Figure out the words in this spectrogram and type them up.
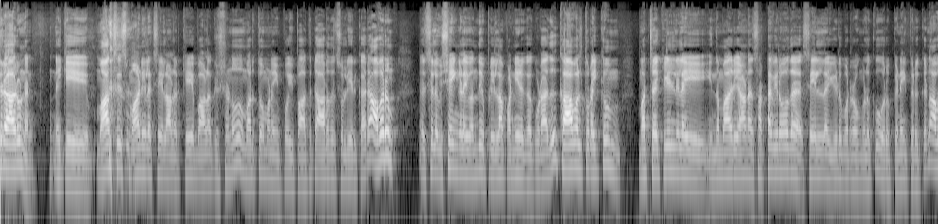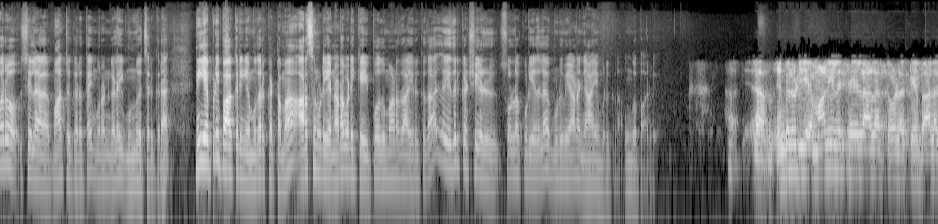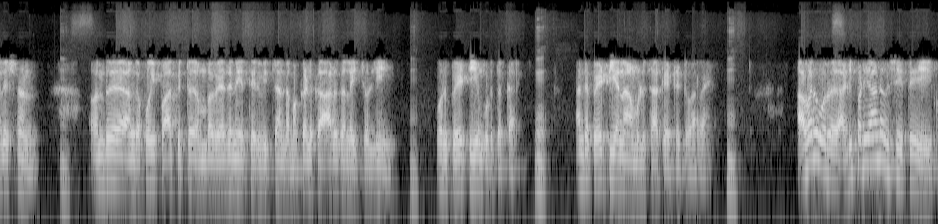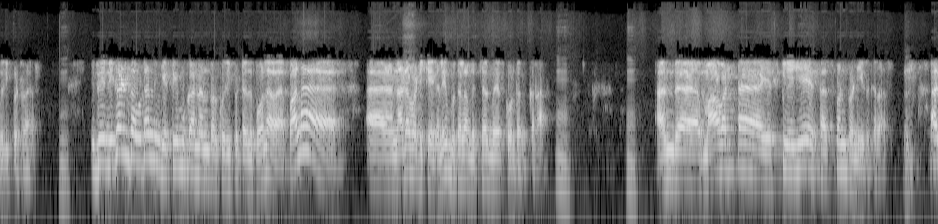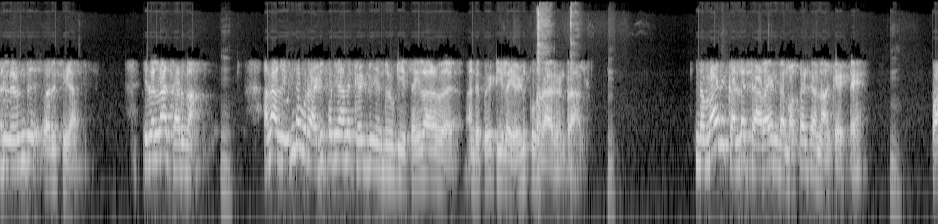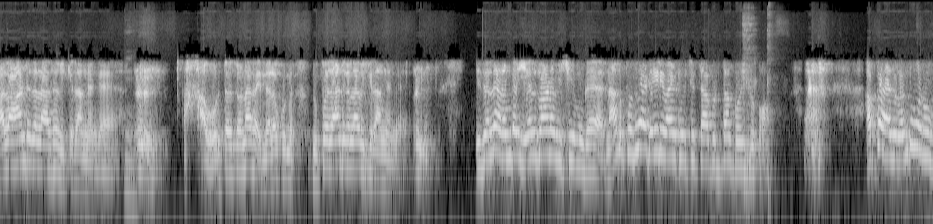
திரு அருணன். இன்னைக்கு மார்க்சிஸ்ட் மாநில செயலாளர் கே. பாலகிருஷ்ணனும் மருத்துவமனை போய் பார்த்துட்டு ஆறுதல் சொல்லியிருக்காரு. அவரும் சில விஷயங்களை வந்து இப்படிலாம் பண்ணியிருக்க கூடாது. காவல்துறைக்கும் மற்ற கீழ்நிலை இந்த மாதிரியான சட்டவிரோத செயலில் ஈடுபடுறவங்களுக்கு ஒரு பிணைப்பு இருக்குன்னு அவரும் சில மாற்று கருத்தை முரண்களை முன் வச்சிருக்கிறார். நீங்க எப்படி பார்க்குறீங்க முதற்கட்டமா? அரசனுடைய நடவடிக்கை போதுமானதா இருக்குதா? இல்லை எதிர்கட்சிகள் சொல்லக்கூடியதுல முழுமையான நியாயம் இருக்குதா? உங்க பார்வை. எங்களுடைய மாநில செயலாளர் தோழர் கே. பாலகிருஷ்ணன் வந்து அங்க போய் பார்த்துட்டு ரொம்ப வேதனையை தெரிவித்து அந்த மக்களுக்கு ஆறுதலை சொல்லி. ஒரு பேட்டியும் கொடுத்திருக்காரு. அந்த பேட்டியை நான் முழுசா கேட்டுட்டு வர்றேன். அவர் ஒரு அடிப்படையான விஷயத்தை குறிப்பிடுறார். இது நிகழ்ந்தவுடன் இங்கே திமுக நண்பர் குறிப்பிட்டது போல பல நடவடிக்கைகளை முதலமைச்சர் மேற்கொண்டிருக்கிறார். அந்த மாவட்ட எஸ்பியையே சஸ்பெண்ட் பண்ணியிருக்கிறார். அதிலிருந்து வரிசையா. இதெல்லாம் சரிதான். ஆனால் என்ன ஒரு அடிப்படையான கேள்வி எங்களுடைய செயலாளர் அந்த பேட்டியில எழுப்புகிறார் என்றால் இந்த மாதிரி கள்ளச்சாராயம் இந்த மக்கள்கிட்ட நான் கேட்டேன். பல ஆண்டுகளாக விற்கிறாங்கங்க ஒருத்தர் சொன்னார இந்த அளவுக்கு. முப்பது ஆண்டுகளா விற்கிறாங்கங்க இதெல்லாம் ரொம்ப இயல்பான விஷயம்ங்க. நாங்க பொதுவா டெய்லி வாங்கி குடிச்சு சாப்பிட்டு தான் போயிட்டு இருக்கோம் அப்ப அது வந்து ஒரு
